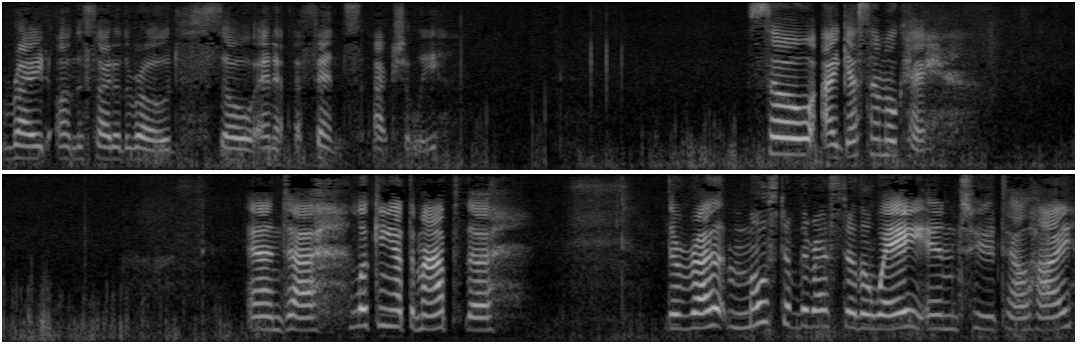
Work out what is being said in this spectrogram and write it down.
right on the side of the road, so, and a fence actually. So I guess I'm okay. And uh, looking at the map, the the most of the rest of the way into Tel Hai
